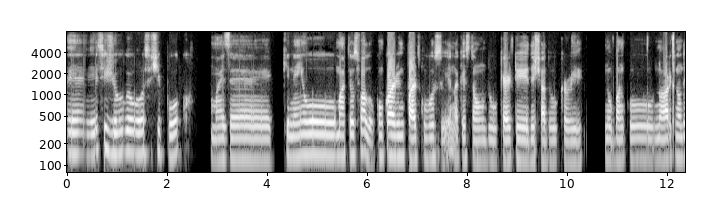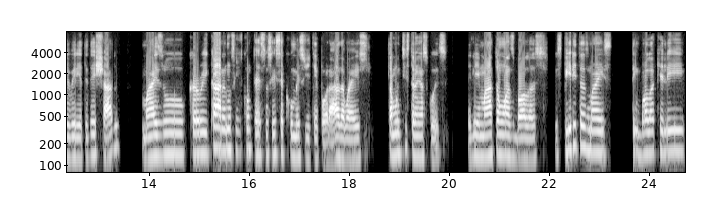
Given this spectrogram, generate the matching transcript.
É, esse jogo eu assisti pouco, mas é que nem o Matheus falou, concordo em parte com você na questão do Kerr ter deixado o Curry no banco na hora que não deveria ter deixado. Mas o Curry, cara, não sei o que acontece, não sei se é começo de temporada, mas tá muito estranho as coisas. Ele mata umas bolas espíritas, mas tem bola que ele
